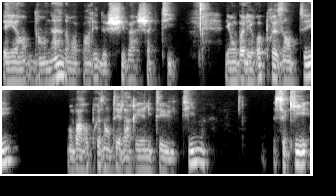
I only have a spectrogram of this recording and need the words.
et en, en Inde, on va parler de Shiva Shakti. Et on va les représenter, on va représenter la réalité ultime. Ce qui,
